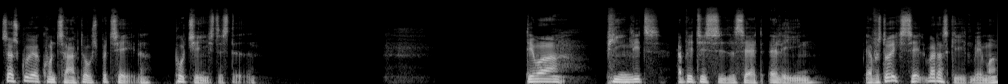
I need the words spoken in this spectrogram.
så skulle jeg kontakte hospitalet på tjenestestedet. Det var pinligt at blive tilsidesat alene. Jeg forstod ikke selv, hvad der skete med mig,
